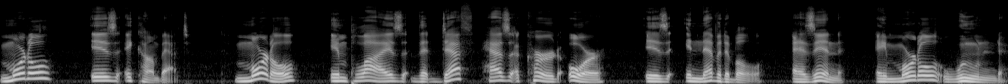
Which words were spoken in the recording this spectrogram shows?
mortal is a combat. Mortal implies that death has occurred or is inevitable, as in a mortal wound.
